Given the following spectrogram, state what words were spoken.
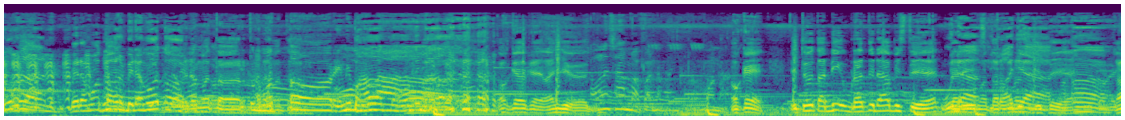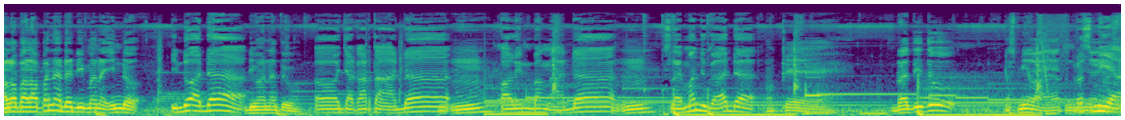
bukan. Beda motor. Bukan, beda motor. Beda motor. Itu beda motor, ini balap. Oke oke lanjut. Soalnya sama Pak namanya. Oke, itu tadi berarti udah habis tuh ya Udah, dari motor aja. gitu ya. Heeh. Kalau balapan ada di mana Indo? Indo ada. Di mana tuh? Eh, Jakarta ada, Mm. Palembang ada, Mm. Sleman juga ada. Oke. Berarti itu resmi lah ya tentunya. Resmi ya,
